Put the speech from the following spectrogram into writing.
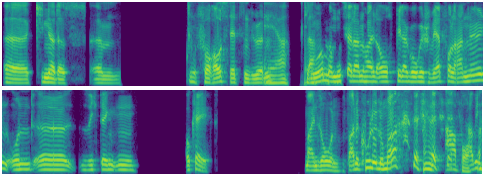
äh, Kinder das ähm, voraussetzen würden. ja, klar. Nur man muss ja dann halt auch pädagogisch wertvoll handeln und äh, sich denken, okay, mein Sohn. War eine coole Nummer. aber. Habe ich,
